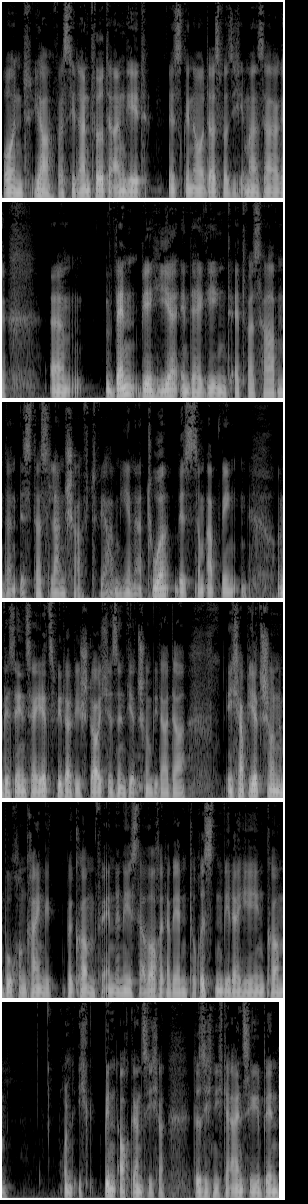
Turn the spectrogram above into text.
Und ja, was die Landwirte angeht, ist genau das, was ich immer sage. Ähm, wenn wir hier in der Gegend etwas haben, dann ist das Landschaft. Wir haben hier Natur bis zum Abwinken. Und wir sehen es ja jetzt wieder, die Störche sind jetzt schon wieder da. Ich habe jetzt schon eine Buchung reinbekommen für Ende nächster Woche. Da werden Touristen wieder hier hinkommen. Und ich bin auch ganz sicher, dass ich nicht der Einzige bin,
